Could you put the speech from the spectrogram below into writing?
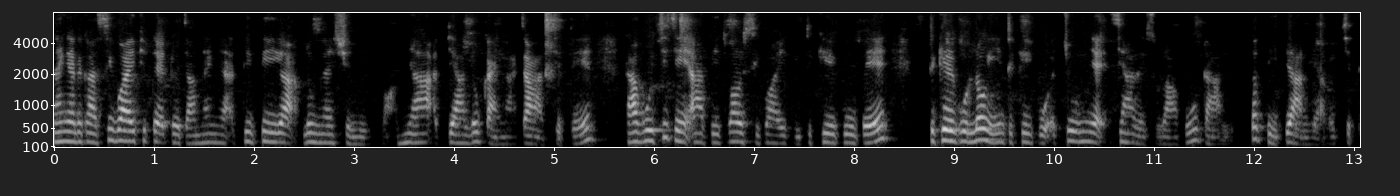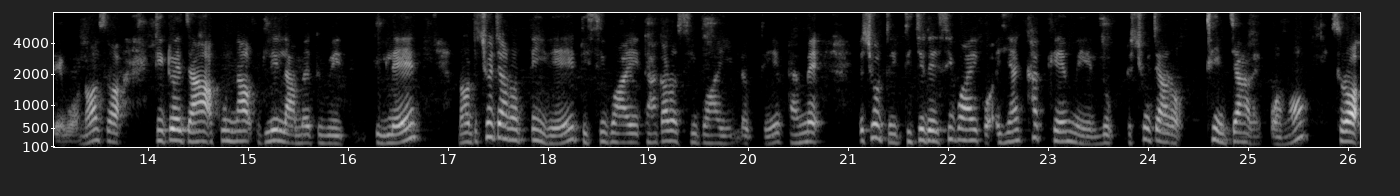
နိုင်ငံတကာစီးပွားရေးဖြစ်တဲ့အတွက်ကြောင့်နိုင်ငံအသီးသီးကလုပ်ငန်းရှင်တွေပေါ့အများအပြားလုပ်ကင်လာကြတာဖြစ်တယ်။ဒါကိုကြည့်ချင်းအားဖြင့်ကျမတို့စီးပွားရေးဒီတကယ်ကိုပဲတကယ်ကိုလုပ်ရင်တကယ်ကိုအကျိုးမြတ်ရတယ်ဆိုတာကိုဒါသက်သေပြနေရပဲဖြစ်တယ်ပေါ့နော်။ဆိုတော့ဒီအတွက်ကြောင့်အခုနောက်လေ့လာမဲ့သူတွေဒီလဲ နော်တချို့ကျတော့သိတယ်ဒီစီးပွားရေးဒါကတော့စီးပွားရေးလုပ်တယ်ဒါပေမဲ့တချို့ဒီ digital စီးပွားရေးကိုအရန်ခက်ခဲမယ်လို့တချို့ကျတော့ထင်ကြတယ်ပေါ့နော်ဆိုတော့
